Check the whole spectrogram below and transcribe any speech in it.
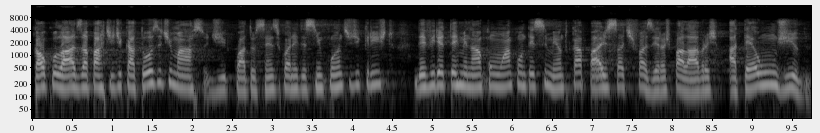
Calculados a partir de 14 de março de 445 a.C., deveria terminar com um acontecimento capaz de satisfazer as palavras até o ungido.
